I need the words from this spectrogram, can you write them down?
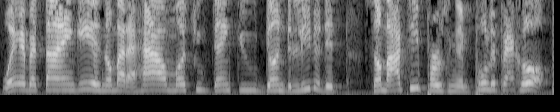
where everything is. No matter how much you think you done deleted it, some IT person can pull it back up.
